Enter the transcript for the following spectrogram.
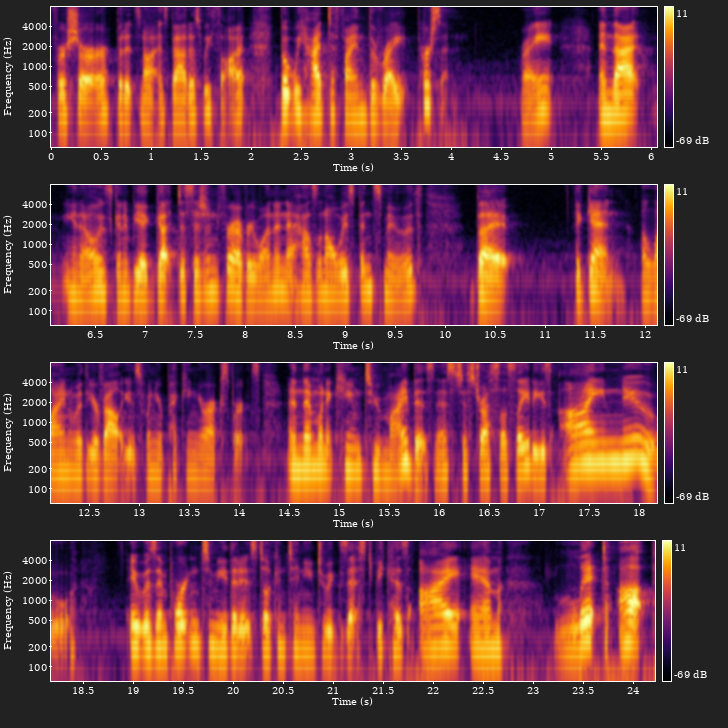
for sure, but it's not as bad as we thought, but we had to find the right person, right? And that, you know, is going to be a gut decision for everyone and it hasn't always been smooth, but again, align with your values when you're picking your experts. And then when it came to my business, to Stressless Ladies, I knew it was important to me that it still continued to exist because I am lit up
